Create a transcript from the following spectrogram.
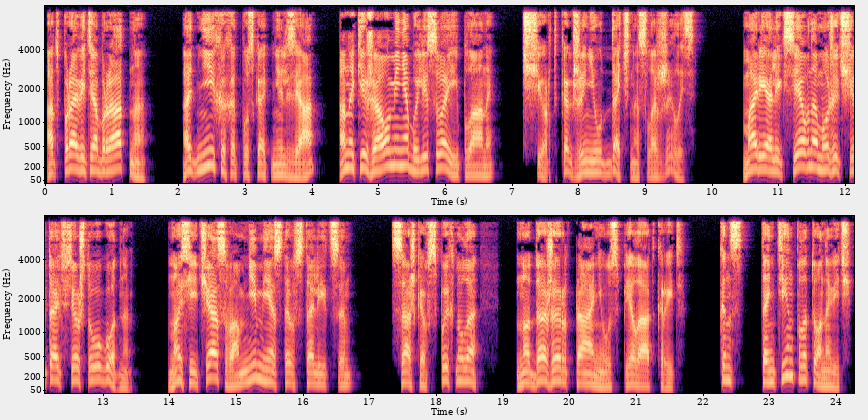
Отправить обратно? Одних их отпускать нельзя, а на Кижа у меня были свои планы. Черт, как же неудачно сложилось. Мария Алексеевна может считать все, что угодно. Но сейчас вам не место в столице. Сашка вспыхнула, но даже рта не успела открыть. «Константин Платонович!»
